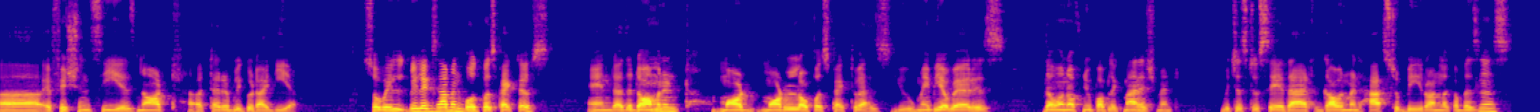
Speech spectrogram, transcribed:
uh, efficiency is not a terribly good idea. So we'll, we'll examine both perspectives and uh, the dominant mod model or perspective as you may be aware is the one of new public management which is to say that government has to be run like a business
